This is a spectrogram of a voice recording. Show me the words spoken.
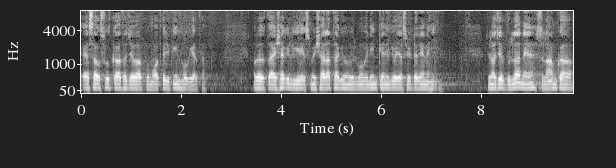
ایسا اس وقت کہا تھا جب آپ کو موت کا یقین ہو گیا تھا۔ اور حضرت عائشہ کے لیے اس میں اشارہ تھا کہ وہ المومنین کہنے کی وجہ سے ڈرے نہیں۔ چنانچہ عبداللہ نے سلام کہا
